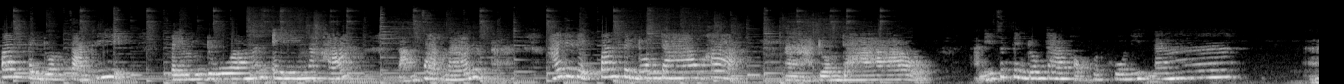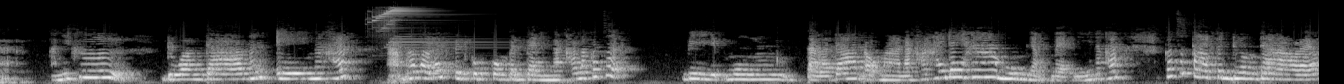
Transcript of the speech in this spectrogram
ปั้นเป็นดวงจันทร์ที่เต็มดวงนั่นเองนะคะ หลังจากนั้นให้เด็กๆปั้นเป็นดวงดาวค่ะอ่าดวงดาว อันนี้จะเป็นดวงดาวของคุณครูนิดนะอ่าอันนี้คือดวงดาวนั่นเองนะคะ เมื่อเราได้เป็นกลมๆแบนๆนะคะ เราก็จะบีบมุมแต่ละด้านออกมานะคะ ให้ได้ห้ามุมอย่างแบบนี้นะคะ ก็จะกลายเป็นดวงดาวแล้ว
